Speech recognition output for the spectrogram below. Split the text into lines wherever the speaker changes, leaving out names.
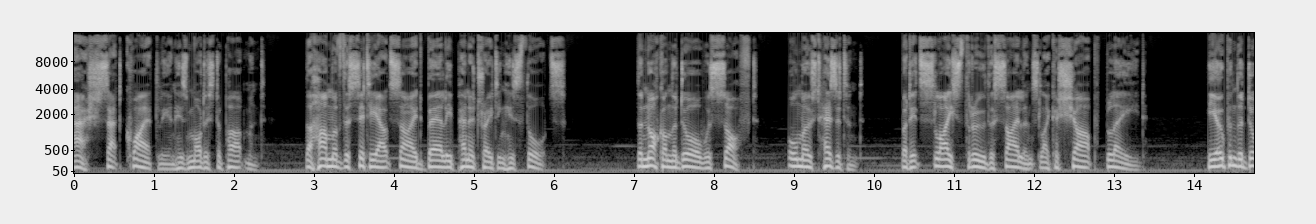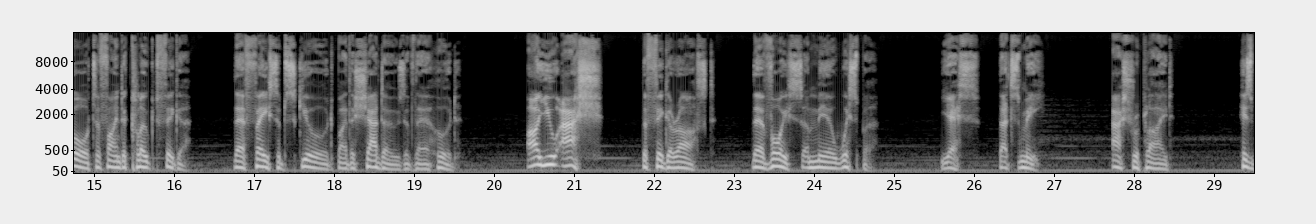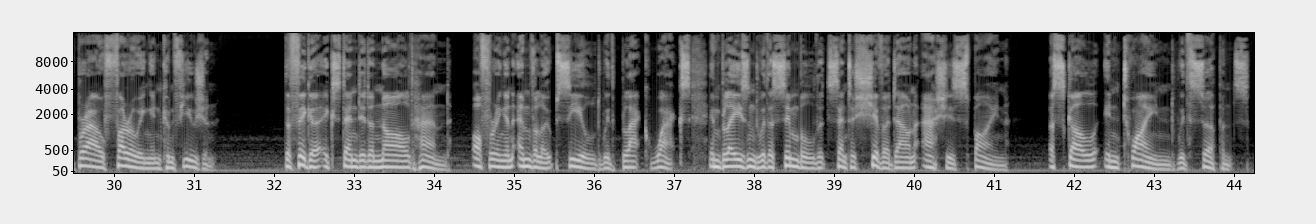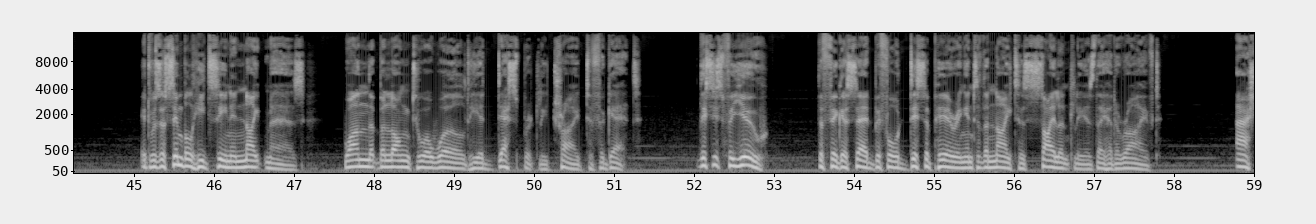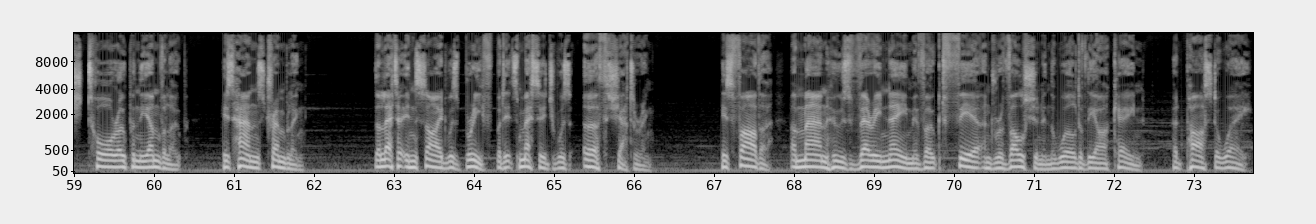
Ash sat quietly in his modest apartment, the hum of the city outside barely penetrating his thoughts. The knock on the door was soft, almost hesitant, but it sliced through the silence like a sharp blade. He opened the door to find a cloaked figure, their face obscured by the shadows of their hood. Are you Ash? The figure asked, their voice a mere whisper. Yes, that's me, Ash replied, his brow furrowing in confusion. The figure extended a gnarled hand, offering an envelope sealed with black wax, emblazoned with a symbol that sent a shiver down Ash's spine a skull entwined with serpents. It was a symbol he'd seen in nightmares, one that belonged to a world he had desperately tried to forget. This is for you, the figure said before disappearing into the night as silently as they had arrived. Ash tore open the envelope, his hands trembling. The letter inside was brief, but its message was earth shattering. His father, a man whose very name evoked fear and revulsion in the world of the arcane, had passed away.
